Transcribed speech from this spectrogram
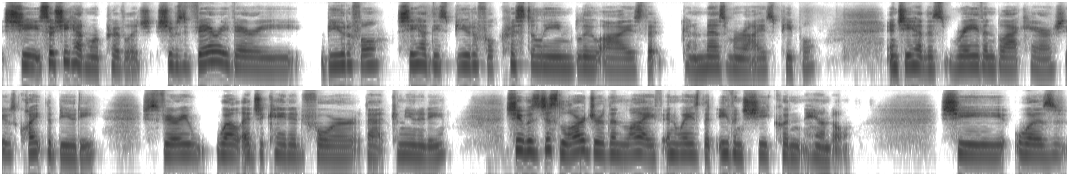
She so she had more privilege. She was very very beautiful. She had these beautiful crystalline blue eyes that kind of mesmerize people. And she had this raven black hair. She was quite the beauty. She's very well educated for that community. She was just larger than life in ways that even she couldn't handle. She was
